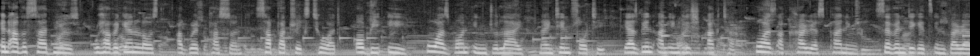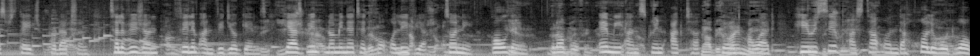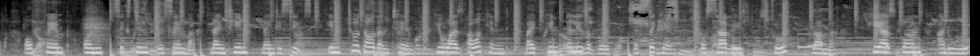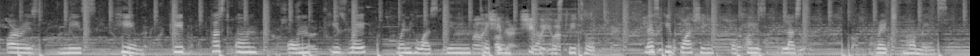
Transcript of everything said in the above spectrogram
In other sad news, we have again lost a great person, Sir Patrick Stewart, OBE, who was born in July 1940. He has been an English actor who has a career spanning seven decades in various stage production, television, film and video games. He has been nominated for Olivia, Tony, Golden, Global, Emmy and Screen Actor Guild Award. He received a star on the Hollywood Walk of Fame on 16 December 1996. In 2010, he was awakened by Queen Elizabeth II for service to drama. He has gone and we will always miss him. He passed on on his way when he was being well, taken okay. to the hospital. Let's keep watching for his last great moments.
